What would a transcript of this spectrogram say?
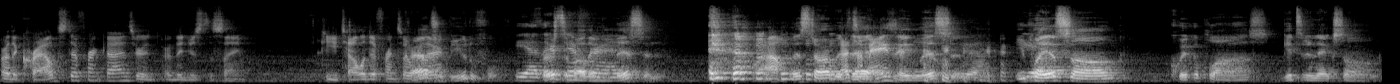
are the crowds different, guys, or are they just the same? Can you tell a difference over there? Crowds are beautiful. Yeah, they're First of all, they listen. Wow. Let's start with That's that. amazing. They listen. Yeah. You Yeah. play a song, quick applause, get to the next song.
